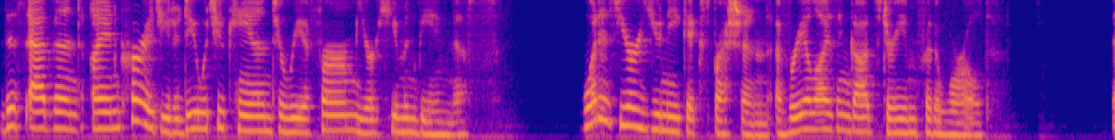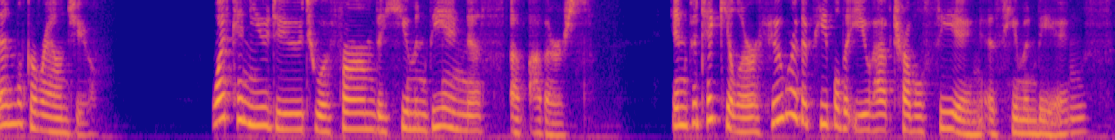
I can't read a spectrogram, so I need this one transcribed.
This Advent, I encourage you to do what you can to reaffirm your human beingness. What is your unique expression of realizing God's dream for the world? Then look around you. What can you do to affirm the human beingness of others? In particular, who are the people that you have trouble seeing as human beings?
